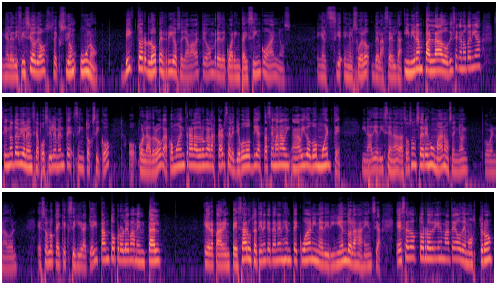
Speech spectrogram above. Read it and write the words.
en el edificio 2, sección 1. Víctor López Río se llamaba este hombre de 45 años en el, en el suelo de la celda. Y miran para el lado, dice que no tenía signos de violencia, posiblemente se intoxicó con la droga. ¿Cómo entra la droga a las cárceles? Llevo dos días, esta semana han habido dos muertes y nadie dice nada. Esos son seres humanos, señor gobernador. Eso es lo que hay que exigir. Aquí hay tanto problema mental que para empezar usted tiene que tener gente cuánime dirigiendo las agencias. Ese doctor Rodríguez Mateo demostró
